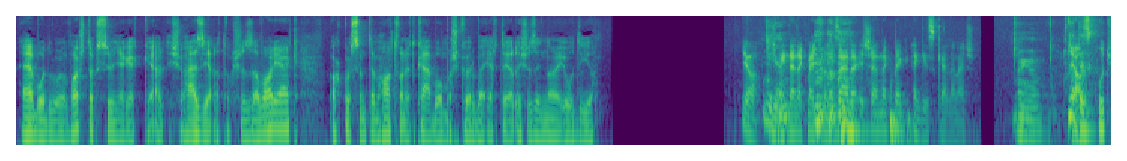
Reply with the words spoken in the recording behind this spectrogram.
elboldul a vastag szőnyegekkel, és a háziállatok se zavarják, akkor szerintem 65k-ból most körbeértél, és ez egy nagyon jó díj. Ja, és Igen. mindennek megy fel az ára, és ennek meg egész kellemes. Igen. Ja, Hát ez, úgy,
